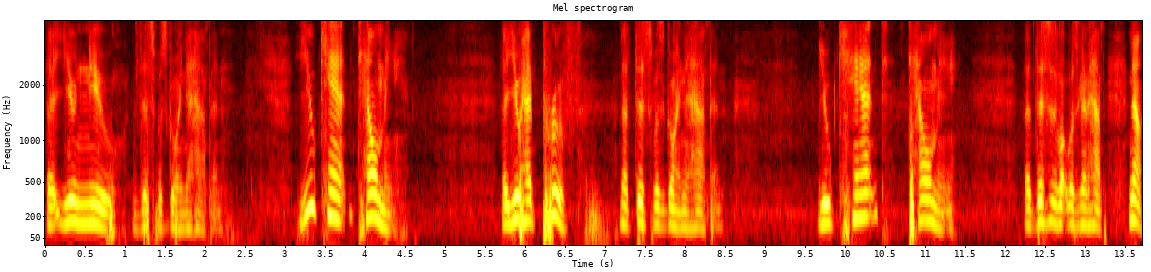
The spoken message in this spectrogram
that you knew this was going to happen. You can't tell me that you had proof that this was going to happen. You can't tell me that this is what was going to happen. Now,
